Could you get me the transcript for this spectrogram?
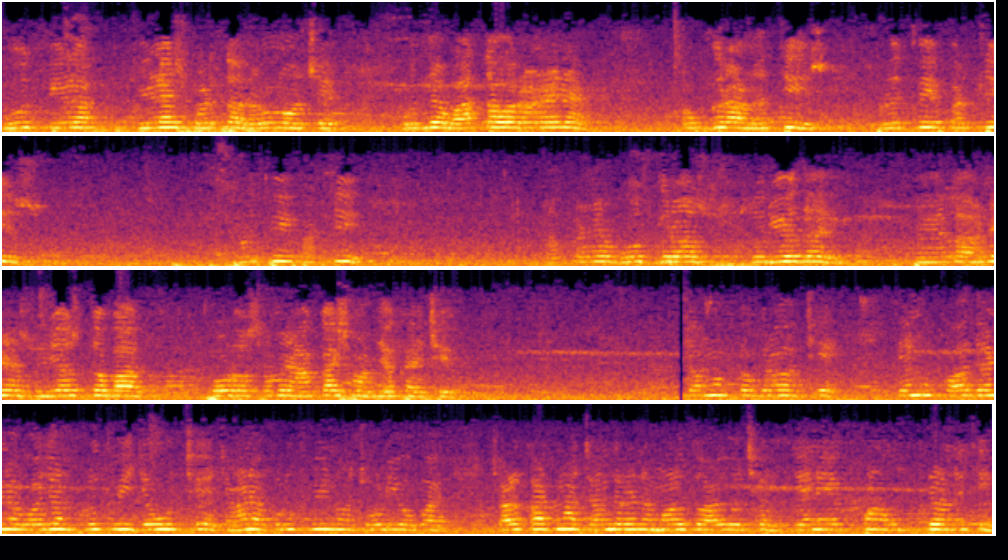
બુધ પીળા, પીળાશ રંગનો છે. બુધને વાતાવરણ એને ઉપગ્રહ નથી. પૃથ્વી પરથી પૃથ્વી પરથી આપણને બુધ ગ્રહ, સૂર્યોદય, પહેલા અને સૂર્યાસ્ત બાદ થોડો સમય આકાશમાં દેખાય છે. ચમકતો ગ્રહ છે. તેનું કદ અને વજન પૃથ્વી જેવું છે. જાણે પૃથ્વીનો જોડિયો ભાઈ. ચળકાટમાં ચંદ્રને મળતો આવ્યો છે. તેને એક પણ ઉપગ્રહ નથી.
